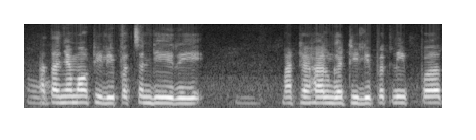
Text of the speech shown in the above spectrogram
Katanya mau dilipat sendiri. Padahal nggak dilipat-lipat.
